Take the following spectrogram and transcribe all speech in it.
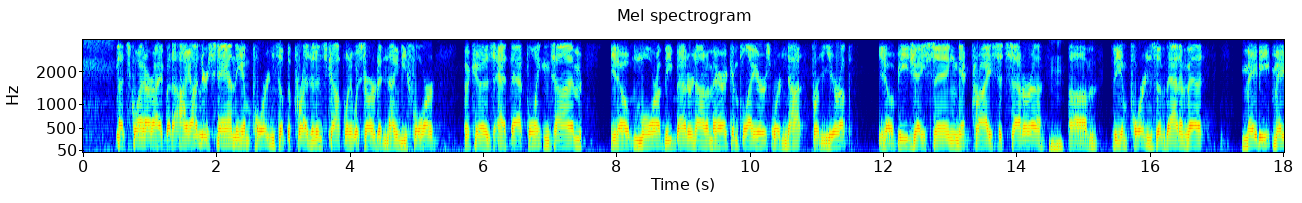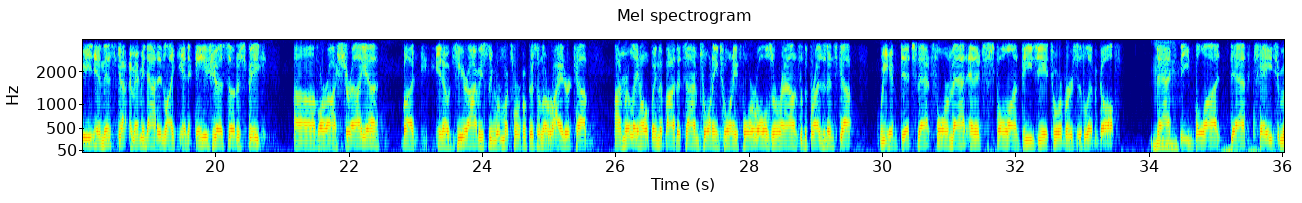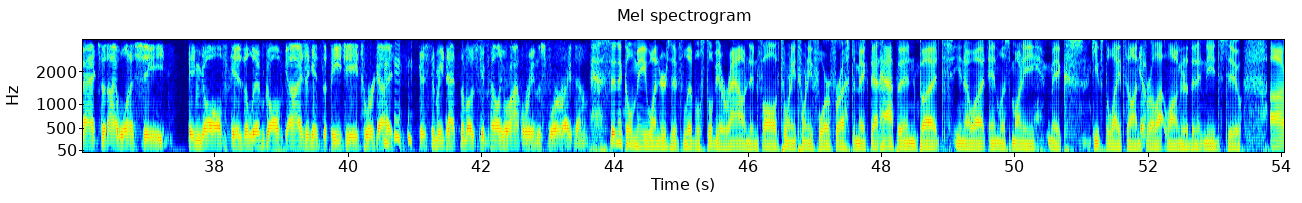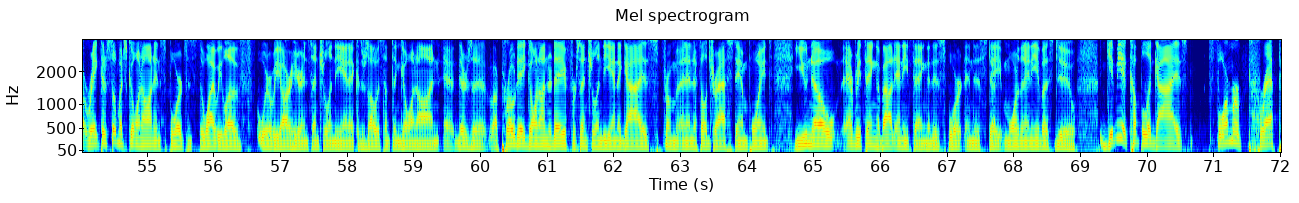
That's quite all right, but I understand the importance of the President's Cup when it was started in '94 because at that point in time you know, more of the better non-American players were not from Europe. You know, Vijay Singh, Nick Price, etc. Mm-hmm. Um, the importance of that event, maybe, maybe in this, maybe not in like in Asia, so to speak, um, or Australia, but you know, here obviously we're much more focused on the Ryder Cup. I'm really hoping that by the time 2024 rolls around for the President's Cup, we have ditched that format and it's full on PGA Tour versus LIV Golf. Mm. That's the blood, death, cage match that I want to see in golf is the LIV golf guys against the PGA Tour guys because to me that's the most compelling rivalry in the sport right now. Cynical me wonders if LIV will still be around in fall of 2024 for us to make that happen, but you know what? Endless money makes keeps the lights on yep. for a lot longer than it needs to. Uh, Rake, there's so much going on in sports. It's the why we love where we are here in Central Indiana because there's always something going on. Uh, there's a, a pro day going on today for Central Indiana guys from an NFL draft standpoint. You know everything about anything that is sport in this state more than any of us do. Give me a couple of guys, former prep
